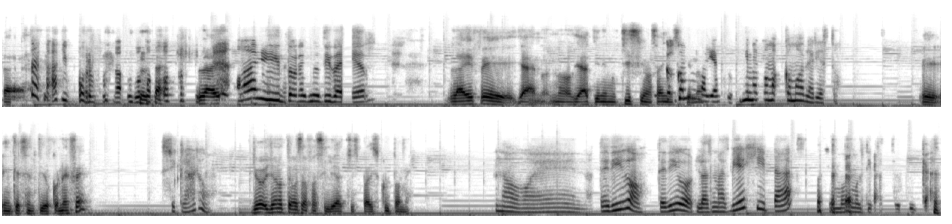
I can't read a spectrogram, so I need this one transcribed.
Ay, por favor. La, Ay, tú ayer. La F ya no, no, ya tiene muchísimos años. ¿Cómo hablarías tú? Dime, ¿cómo, cómo hablarías tú? Eh, ¿En qué sentido? ¿Con F? Sí, claro. Yo, yo no tengo esa facilidad, Chispa, discúlpame. No, bueno, te digo, te digo, las más viejitas somos multifacéticas.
